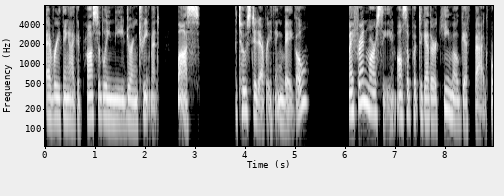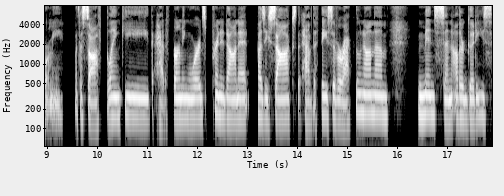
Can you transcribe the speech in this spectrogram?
everything I could possibly need during treatment, plus a toasted everything bagel. My friend Marcy also put together a chemo gift bag for me with a soft blankie that had affirming words printed on it, fuzzy socks that have the face of a raccoon on them, mints, and other goodies.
